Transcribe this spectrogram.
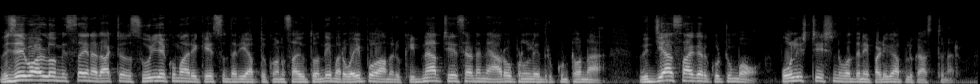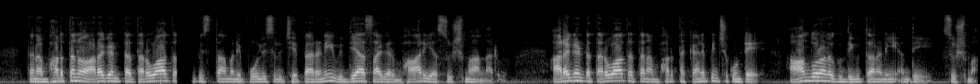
విజయవాడలో మిస్ అయిన డాక్టర్ సూర్యకుమారి కేసు దర్యాప్తు కొనసాగుతోంది. మరోవైపు ఆమెను కిడ్నాప్ చేశాడనే ఆరోపణలు ఎదుర్కొంటోన్న విద్యాసాగర్ కుటుంబం పోలీస్ స్టేషన్ వద్దనే పడిగాపులు కాస్తున్నారు. తన భర్తను అరగంట తర్వాత చూపిస్తామని పోలీసులు చెప్పారని విద్యాసాగర్ భార్య సుష్మా అన్నారు. అరగంట తర్వాత తన భర్త కనిపించుకుంటే ఆందోళనకు దిగుతానని అంది సుష్మా.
